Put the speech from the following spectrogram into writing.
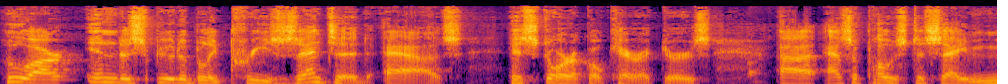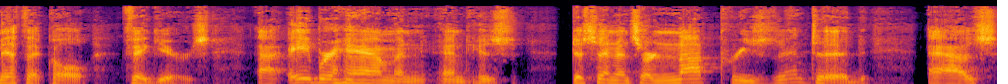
who are indisputably presented as historical characters, uh, as opposed to say mythical figures. Uh, Abraham and and his descendants are not presented as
